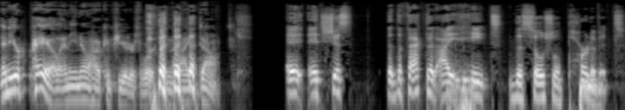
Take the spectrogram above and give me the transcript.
And you're pale and you know how computers work, and I don't. It, it's just that the fact that I hate the social part of hmm. it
